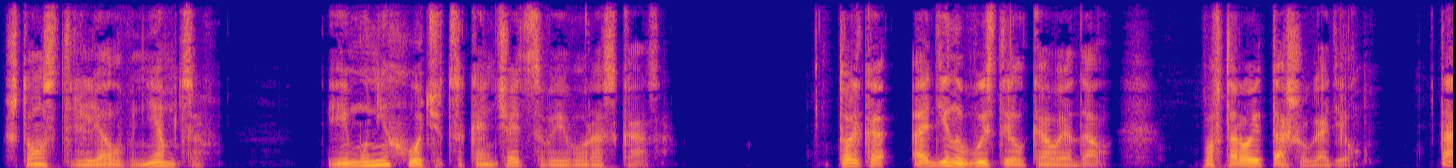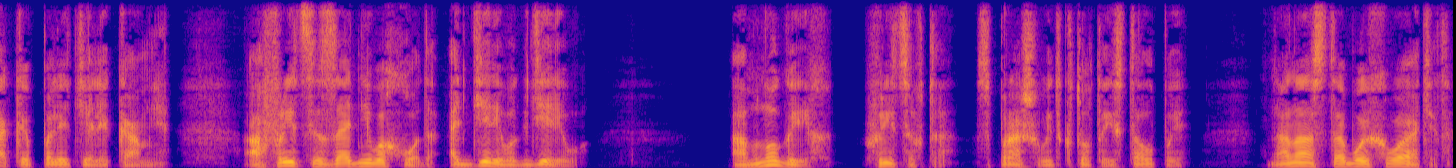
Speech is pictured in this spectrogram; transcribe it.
что он стрелял в немцев, и ему не хочется кончать своего рассказа. Только один выстрел КВ дал, во второй этаж угодил. Так и полетели камни, а фрицы заднего хода, от дерева к дереву. А много их, фрицев-то? спрашивает кто-то из толпы. На нас с тобой хватит,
